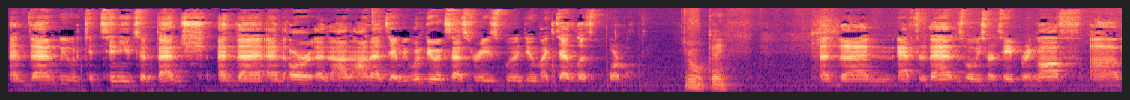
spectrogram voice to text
And then we would continue to bench, and then and or and on, on that day we wouldn't do accessories. We would do my deadlift warm up. Okay. And then after that is when we start tapering off. Um,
